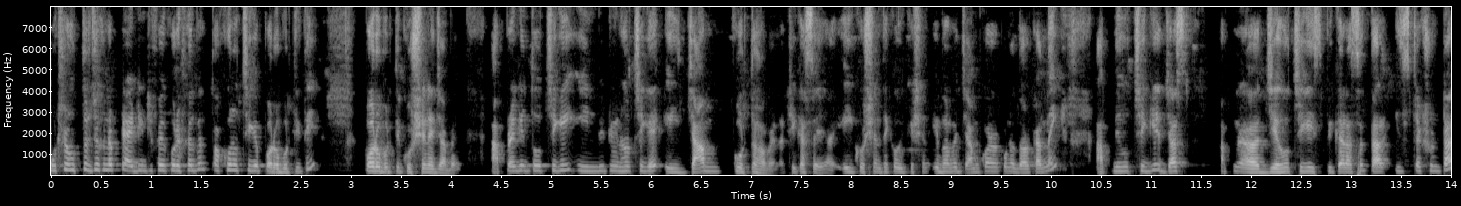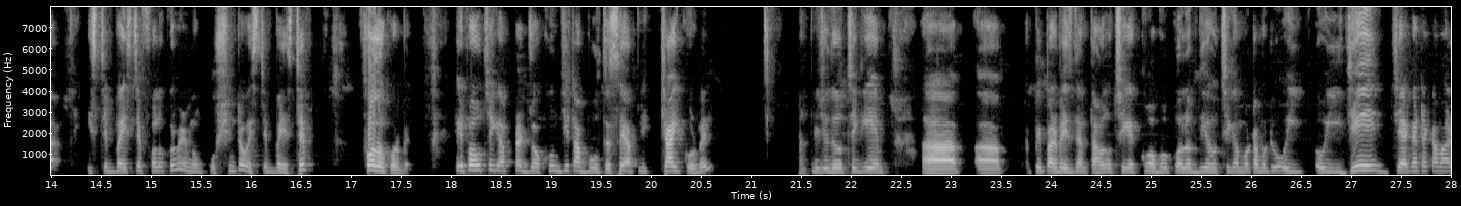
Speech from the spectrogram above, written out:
ওটার উত্তর যখন আপনি আইডেন্টিফাই করে ফেলবেন, তখন হচ্ছে গিয়ে পরবর্তীতে, পরবর্তী কোশ্চেনে যাবেন। আপনার কিন্তু হচ্ছে গিয়ে ইন বিটুইন হচ্ছে গিয়ে এই জাম্প করতে হবে না, ঠিক আছে? এই কোশ্চেন থেকে ওই কোশ্চেন এভাবে জাম্প করার কোনো দরকার নেই। আপনি হচ্ছে গিয়ে জাস্ট আপনার যে হচ্ছে কি স্পিকার আছে, তার ইনস্ট্রাকশনটা স্টেপ বাই স্টেপ ফলো করবেন এবং কোশ্চেনটাও স্টেপ বাই স্টেপ ফলো করবেন। এরপর হচ্ছে কি আপনার যখন যেটা বলতেছে, আপনি ট্রাই করবেন। আপনি যদি হচ্ছে গিয়ে পেপার বেস দেন তাহলে হচ্ছে গিয়ে কবর কলম দিয়ে হচ্ছে গিয়ে মোটামুটি ওই ওই যে জায়গাটাকে আমার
